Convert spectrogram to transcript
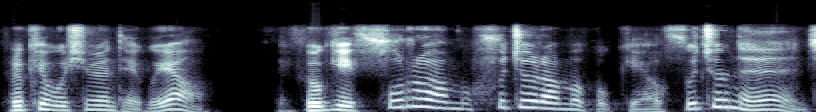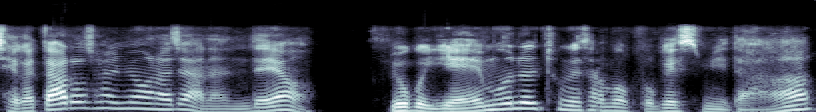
그렇게 보시면 되고요. 여기 후를 한번 후주를 한번 볼게요. 후주는 제가 따로 설명을 하지 않았는데요. 요거 예문을 통해서 한번 보겠습니다.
